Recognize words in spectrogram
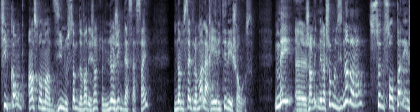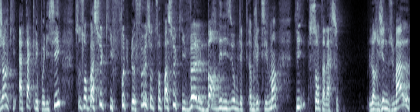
quiconque en ce moment dit nous sommes devant des gens qui ont une logique d'assassin nomme simplement la réalité des choses. Mais euh, Jean-Luc Mélenchon nous dit non, non, non, ce ne sont pas les gens qui attaquent les policiers, ce ne sont pas ceux qui foutent le feu, ce ne sont pas ceux qui veulent bordéliser objectivement, qui sont à l'origine du mal,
